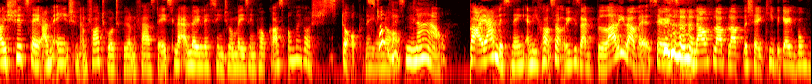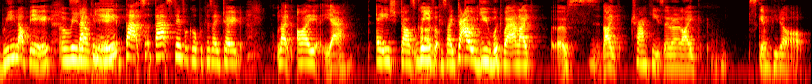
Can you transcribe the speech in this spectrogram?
I should say I'm ancient and far too old to be on a first date, let alone listening to your amazing podcast. Oh my gosh, stop! No, Stop you're not. this now. But I am listening, and you can't stop me because I bloody love it. Seriously, love, love, love the show. Keep it going. Well, we love you. Oh, we love Secondly, you. That's that's difficult because I don't like. I yeah, age does come because I doubt you would wear like uh, like trackies and a like skimpy top.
